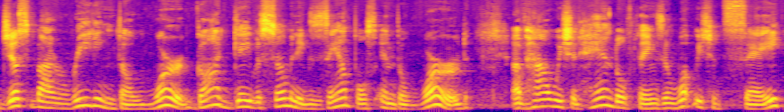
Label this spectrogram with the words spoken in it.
just by reading the Word. God gave us so many examples in the Word of how we should handle things and what we should say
